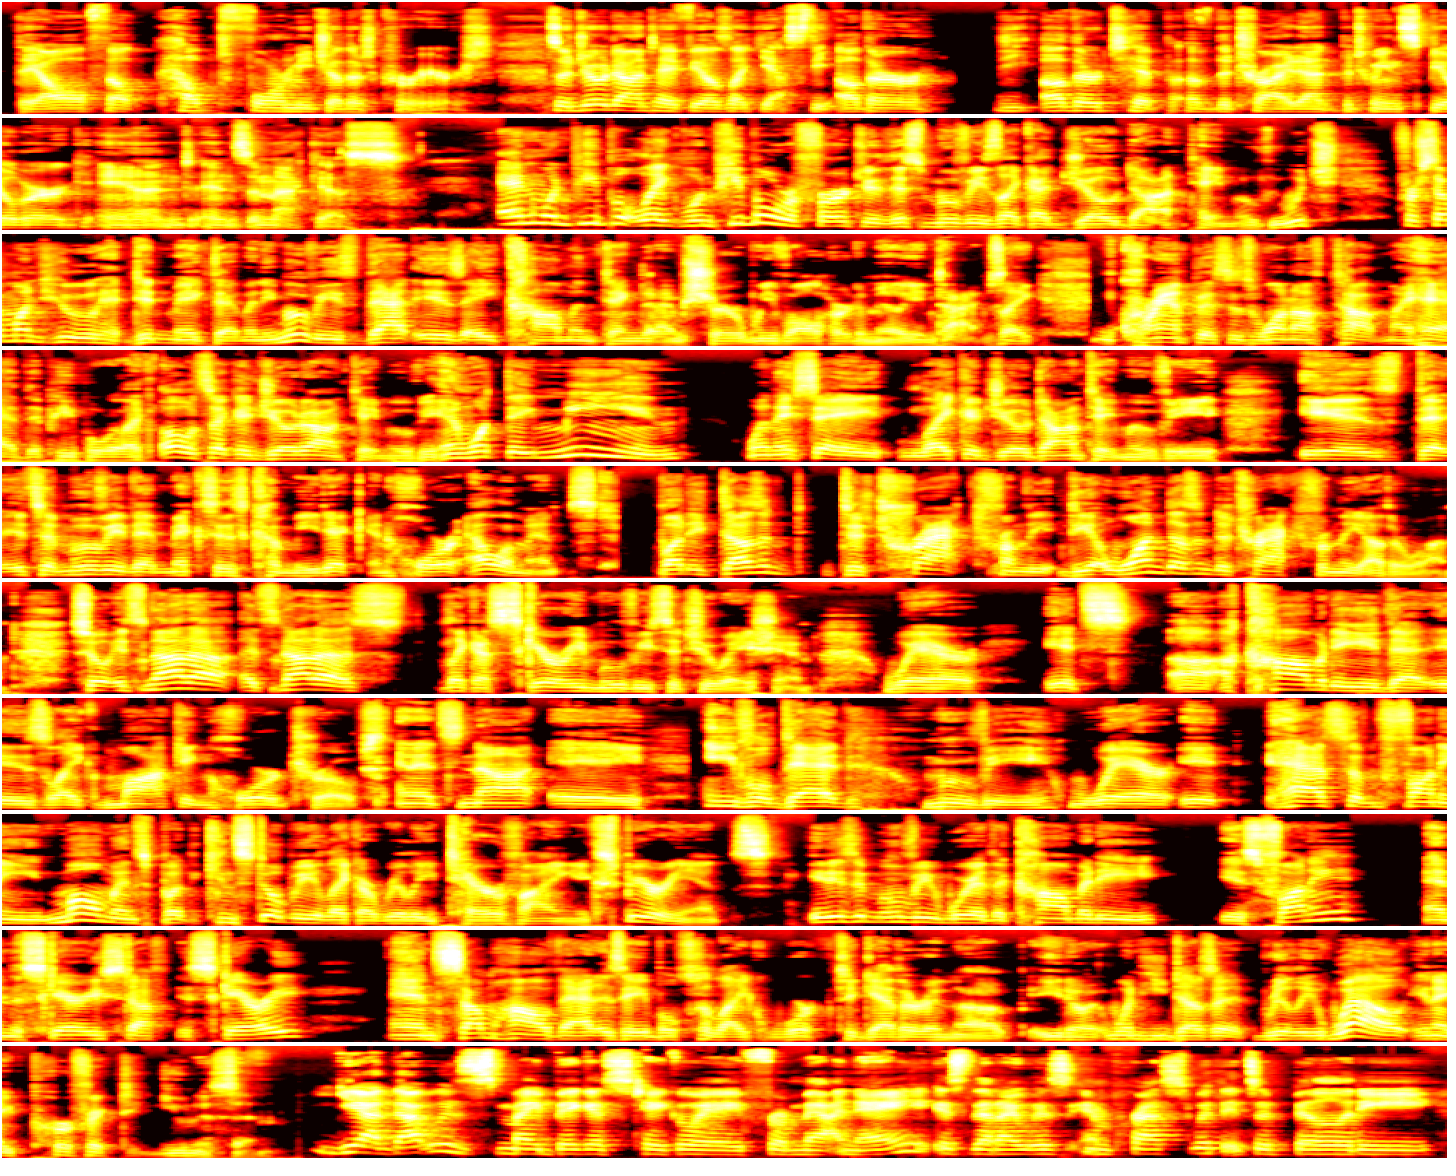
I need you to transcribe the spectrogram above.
They all felt helped form each other's careers. So Joe Dante feels like yes, the other the other tip of the trident between Spielberg and and Zemeckis. And when people like when people refer to this movie as like a Joe Dante movie, which for someone who didn't make that many movies, that is a common thing that I'm sure we've all heard a million times. Like Krampus is one off top of my head that people were like, "Oh, it's like a Joe Dante movie," and what they mean when they say like a Joe Dante movie is that it's a movie that mixes comedic and horror elements but it doesn't detract from the the one doesn't detract from the other one. So it's not a it's not a like a scary movie situation where it's uh, a comedy that is like mocking horror tropes and it's not a evil dead movie where it has some funny moments but can still be like a really terrifying experience it is a movie where the comedy is funny and the scary stuff is scary and somehow that is able to like work together in a you know when he does it really well in a perfect unison yeah, that was my biggest takeaway from Matinee is that I was impressed with its ability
